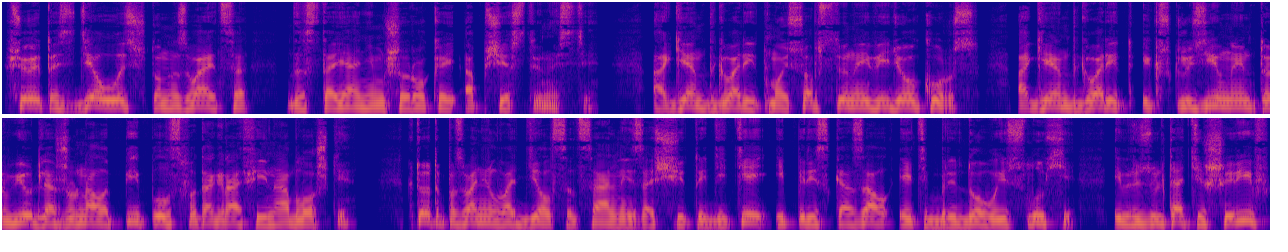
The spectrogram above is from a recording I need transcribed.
Все это сделалось, что называется, достоянием широкой общественности. Агент говорит «Мой собственный видеокурс». Агент говорит «Эксклюзивное интервью для журнала People с фотографией на обложке». Кто-то позвонил в отдел социальной защиты детей и пересказал эти бредовые слухи, и в результате шериф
